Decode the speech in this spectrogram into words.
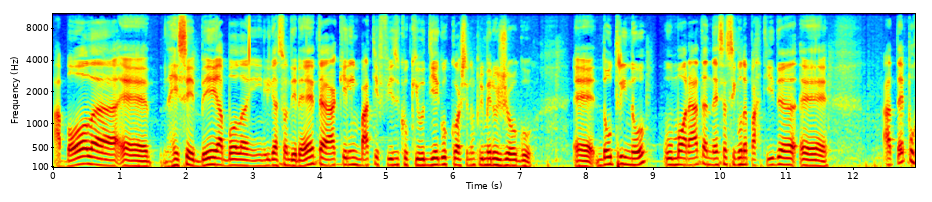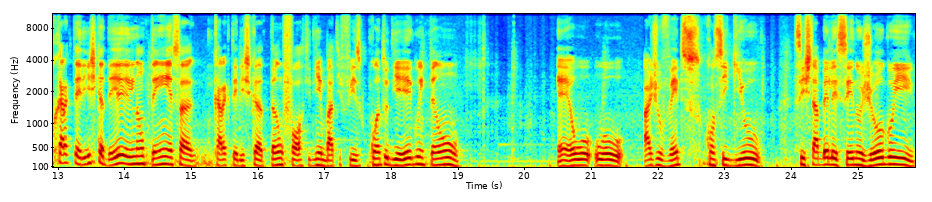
a bola, é, receber a bola em ligação direta, aquele embate físico que o Diego Costa no primeiro jogo é, doutrinou. O Morata nessa segunda partida, é, até por característica dele, ele não tem essa característica tão forte de embate físico quanto o Diego, então é, o, o, a Juventus conseguiu se estabelecer no jogo e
